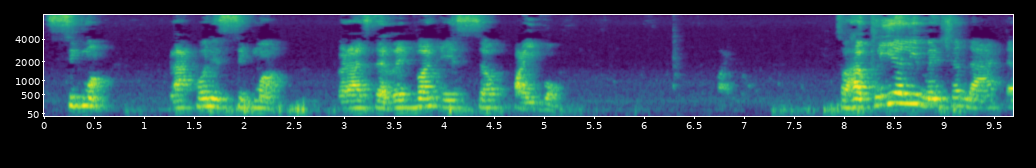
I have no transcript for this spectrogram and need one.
sigma. Black one is sigma, whereas the red one is uh, pi bond. So I have clearly mentioned that uh,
